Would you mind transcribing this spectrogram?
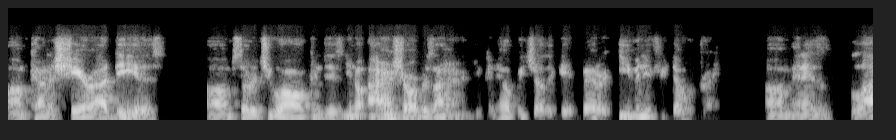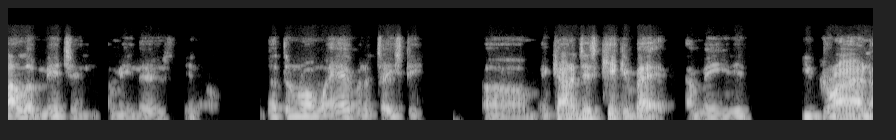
um, kind of share ideas um, so that you all can just, you know, iron sharp as iron. You can help each other get better, even if you don't drink. Um, and as Lila mentioned, I mean, there's, you know, nothing wrong with having a tasty um, and kind of just kicking back. I mean, it, you grind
